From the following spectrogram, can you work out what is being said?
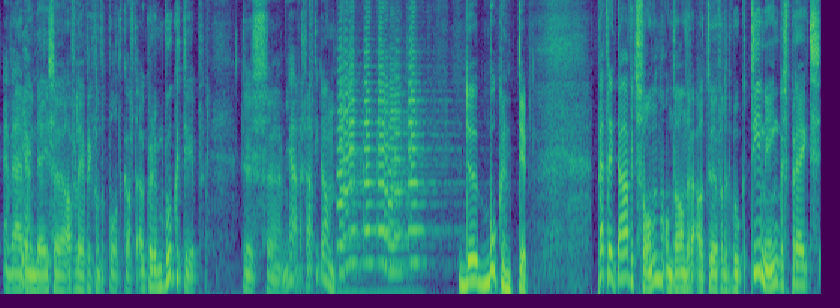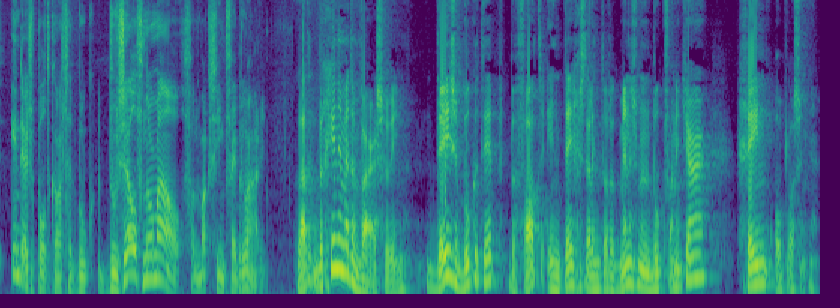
En wij hebben Ja. in deze aflevering van de podcast ook weer een boekentip. Dus eh, ja, daar gaat hij dan. De boekentip. Patrick Davidson, onder andere auteur van het boek Teaming, bespreekt in deze podcast het boek Doe zelf normaal van Maxime Februari. Laat ik beginnen met een waarschuwing. Deze boekentip bevat, in tegenstelling tot het managementboek van het jaar, geen oplossingen.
